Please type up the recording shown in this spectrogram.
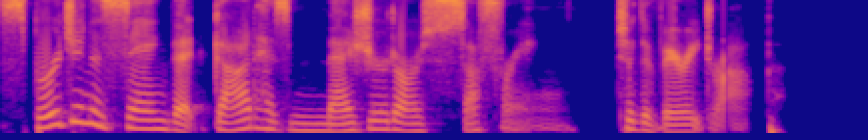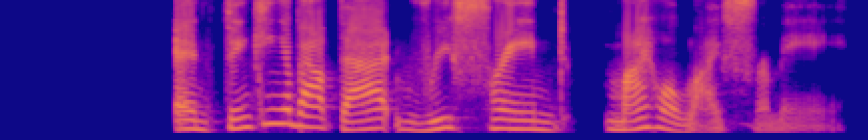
Spurgeon is saying that God has measured our suffering to the very drop. And thinking about that reframed my whole life for me.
